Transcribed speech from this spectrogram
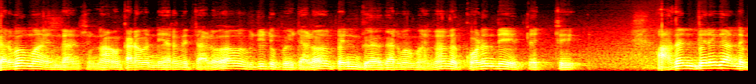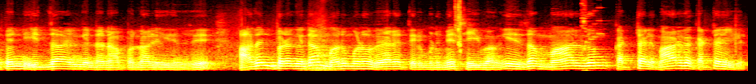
கர்ப்பமாக இருந்தான்னு சொன்னால் அவன் கணவன் இறந்துட்டாலோ அவன் விட்டுட்டு போயிட்டாலோ அவன் பெண் க கர்ப்பமாக இருந்தால் அந்த குழந்தையை பெற்று அதன் பிறகு அந்த பெண் இதுதான் என்கின்ற நாற்பது நாள் இருந்து அதன் பிறகு தான் மறுமணம் வேற திருமணமே செய்வாங்க. இதுதான் மார்க்கம் கட்டளை மார்க்க கட்டளைகள்.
